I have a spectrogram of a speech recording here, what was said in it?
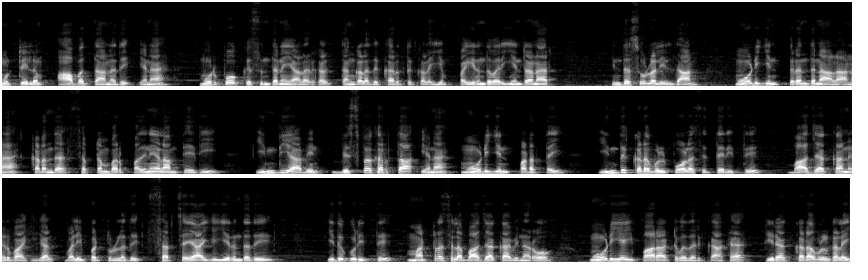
முற்றிலும் ஆபத்தானது என முற்போக்கு சிந்தனையாளர்கள் தங்களது கருத்துக்களையும் பகிர்ந்து வருகின்றனர். இந்த சூழலில்தான் மோடியின் பிறந்த நாளான கடந்த செப்டம்பர் பதினேழாம் தேதி இந்தியாவின் விஸ்வகர்த்தா என மோடியின் படத்தை இந்து கடவுள் போல சித்தரித்து பாஜக நிர்வாகிகள் வழிபட்டுள்ளது சர்ச்சையாகியிருந்தது இது குறித்து மற்ற சில பாஜகவினரோ மோடியை பாராட்டுவதற்காக பிற கடவுள்களை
